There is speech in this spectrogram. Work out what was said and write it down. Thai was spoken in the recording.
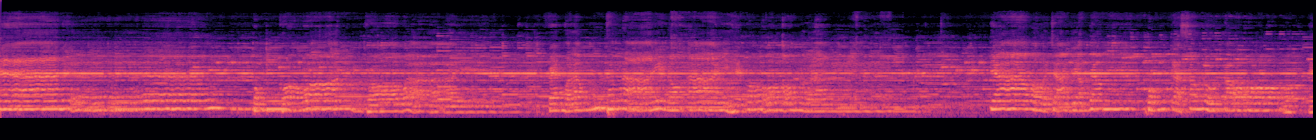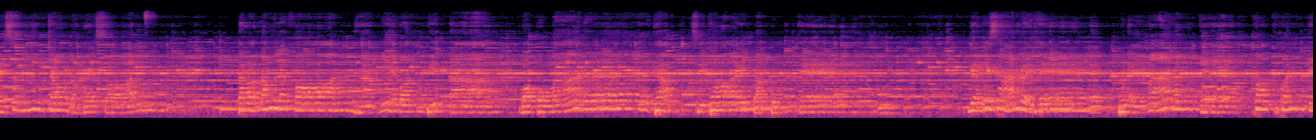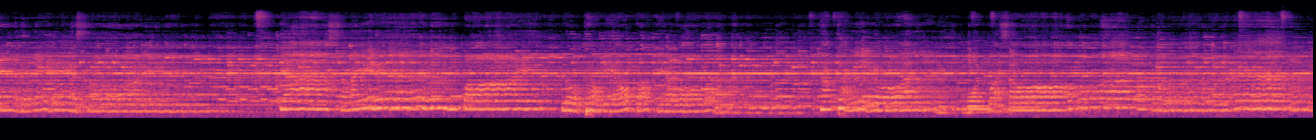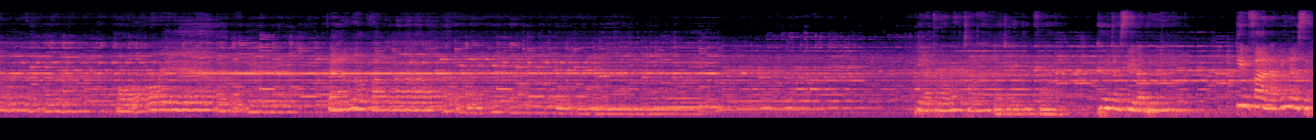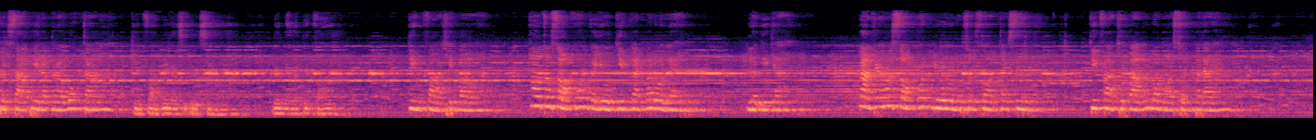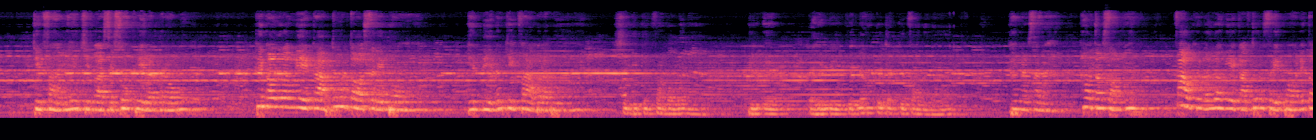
เด้อผมขอวอนขอไหวแฟนหมอลำทั้งหลายน้องอายให้พ้องลำยาวจะเยี่ยมยำ และก่อนหากมีบอลพิษตาบอกผมมาเด้อครับ สิคอยปรับปรุงแก้เรื่องอีสานด้วยแท้ผู้ใดมาลังแต่เขาคนแก่ดูแลซอย อย่าสมัยลืม พี่รัตนวงศ์จ้าเราจะได้กินฟ้าคือจังสีดอกพี่กินฟ้านะพี่ยังสิปรึกษาพี่รัตนวงศ์จ้ากินฟ้าไม่ยังสิบสีเรื่องยังละกินฟ้ากินฟ้าคิดว่าเฮาทั้งสองคนก็อยู่กินกันมาโดนแล้วเหลืออีกอย่างการที่เฮาสองคนอยู่หลุมสนสอนจังสีกินฟ้าคิดว่ามันบ่เหมาะสมปานใดกินฟ้าไม่คิดว่าสิสู้พี่รัตนวงศ์ คือเอาเรื่องนี้กราบทูลต่อเสด็จพ่อเห็นดีน้ำกินฟ้าบ่ล่ะพี่สิ่งที่กินฟ้าบอกว่าพี่เองก็เห็นดีกินนั่นคือจะกินฟ้าหนะข้างในสนามเฮาทั้งสองคนเฝ้าคือเอาเรื่องนี้กับทุ่งเสด็จพอในตอน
